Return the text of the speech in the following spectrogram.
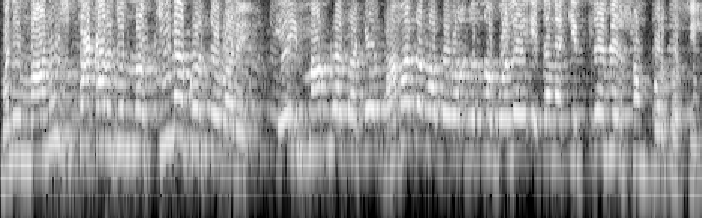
মানে মানুষ টাকার জন্য কি না করতে পারে, এই মামলাটাকে ধামাচাপা দেওয়ার জন্য বলে এটা নাকি প্রেমের সম্পর্ক ছিল।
